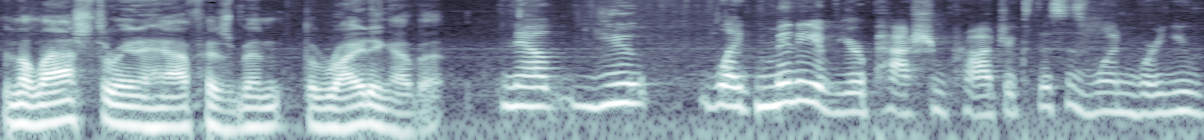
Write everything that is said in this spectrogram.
and the last three and a half has been the writing of it. Now, you, like many of your passion projects, this is one where you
